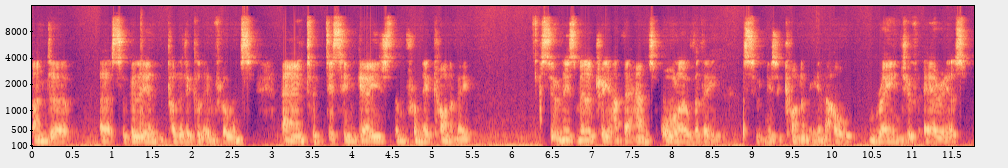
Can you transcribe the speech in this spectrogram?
under uh, civilian political influence and to disengage them from the economy. Sudanese military have their hands all over the Sudanese economy in a whole range of areas.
